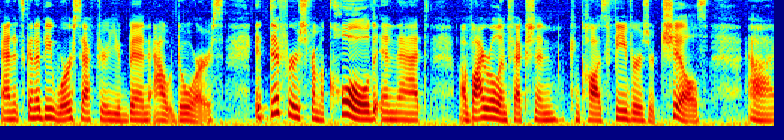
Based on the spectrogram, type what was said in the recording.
And it's going to be worse after you've been outdoors. It differs from a cold in that a viral infection can cause fevers or chills. Uh,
